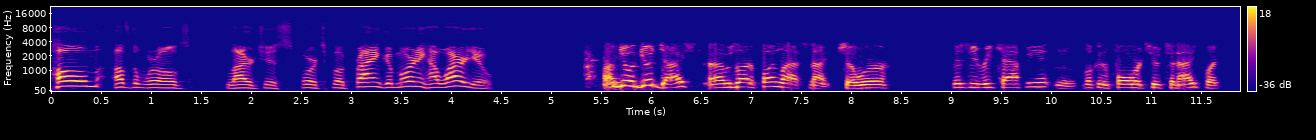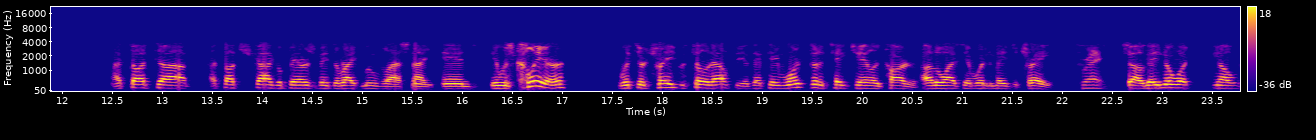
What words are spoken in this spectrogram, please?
home of the world's largest sports book. Brian, good morning. How are you? I'm doing good, guys. Uh, it was a lot of fun last night. So we're busy recapping it and looking forward to tonight. But I thought uh, I thought Chicago Bears made the right move last night, and it was clear with their trade with Philadelphia that they weren't going to take Jalen Carter. Otherwise, they wouldn't have made the trade. Right. So they knew what you know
